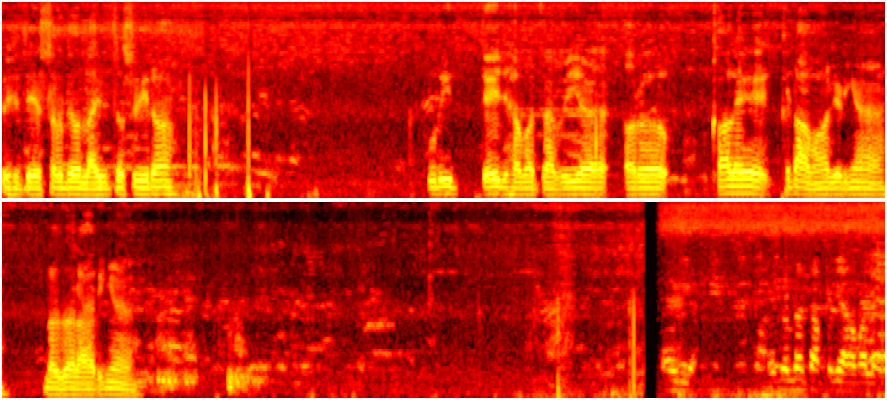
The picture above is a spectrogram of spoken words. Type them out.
ਤੁਸੀਂ ਦੇਖ ਸਕਦੇ ਹੋ ਲਾਈਵ ਤਸਵੀਰਾਂ। ਪੂਰੀ ਤੇਜ਼ ਹਵਾ ਚੱਲ ਰਹੀ ਹੈ ਔਰ ਕਾਲੇ ਘਟਾਵਾਂ ਜਿਹੜੀਆਂ ਨਜ਼ਰ ਆ ਰਹੀਆਂ ਆਈਡੀਆ ਇਹ ਬੰਦਾ ਟੱਪ ਗਿਆ ਹਵਾ ਲੈ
